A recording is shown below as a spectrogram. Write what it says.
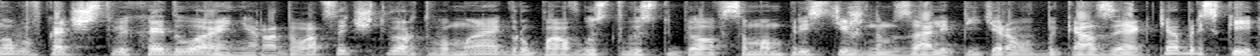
снова в качестве хедлайнера. 24 мая группа «Август» выступила в самом престижном зале Питера в БКЗ «Октябрьский»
